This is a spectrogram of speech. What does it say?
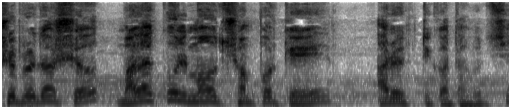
সুপ্রদর্শক মালাকুল মাউদ সম্পর্কে আরও একটি কথা হচ্ছে,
